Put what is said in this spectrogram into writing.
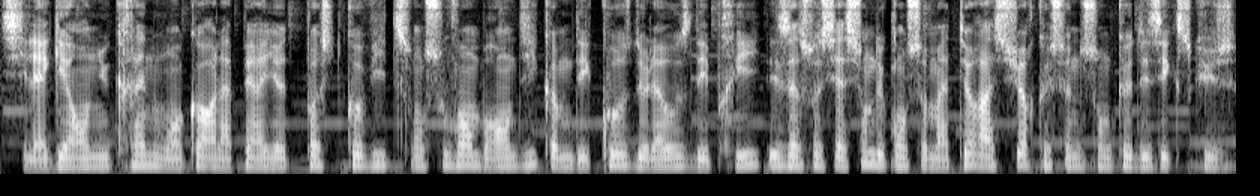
Si la guerre en Ukraine ou encore la période post-Covid sont souvent brandies comme des causes de la hausse des prix, les associations de consommateurs assurent que ce ne sont que des excuses.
